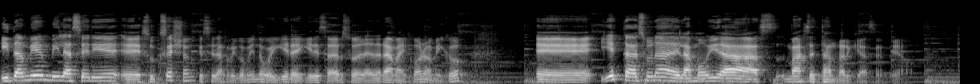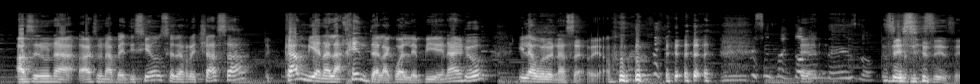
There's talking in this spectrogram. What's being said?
Y también vi la serie Succession, que se las recomiendo a cualquiera que quiere saber sobre el drama económico. Eh, y esta es una de las movidas más estándar que hacen, Hacen una, hacen una petición, se les rechaza, cambian a la gente a la cual le piden algo y la vuelven a hacer, digamos. Es exactamente eh, eso. Sí, sí, sí, sí.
